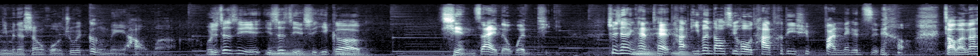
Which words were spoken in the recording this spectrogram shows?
你们的生活就会更美好吗？我觉得这是也这也是一个潜在的问题。就像你看嗯 Ted，、他嗯 even 到最后，他特地去翻那个资料，找了那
